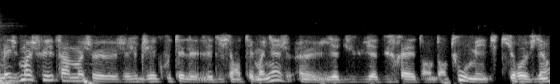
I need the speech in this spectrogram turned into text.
Mais moi, je suis, enfin, moi, j'ai écouté les, les différents témoignages. euh, Il y a du, y a du vrai dans, dans tout, mais ce qui revient,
